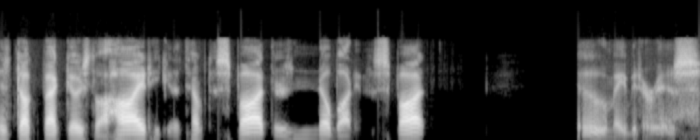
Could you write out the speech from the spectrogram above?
His duck back goes to a hide. He can attempt to spot. There's nobody to spot. Ooh, maybe there is.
